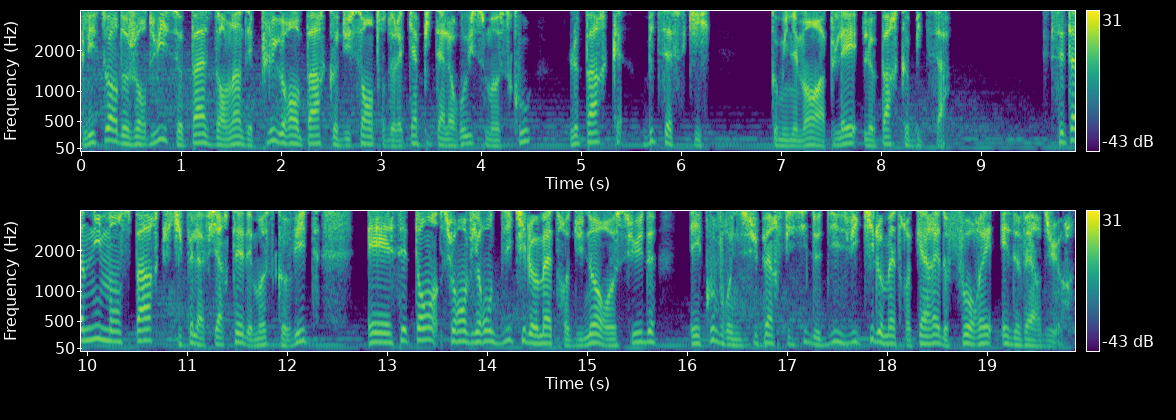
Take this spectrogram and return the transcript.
L'histoire d'aujourd'hui se passe dans l'un des plus grands parcs du centre de la capitale russe Moscou, le parc Bitsevski, communément appelé le parc Bitsa. C'est un immense parc qui fait la fierté des moscovites et s'étend sur environ 10 km du nord au sud et couvre une superficie de 18 km de forêt et de verdure.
